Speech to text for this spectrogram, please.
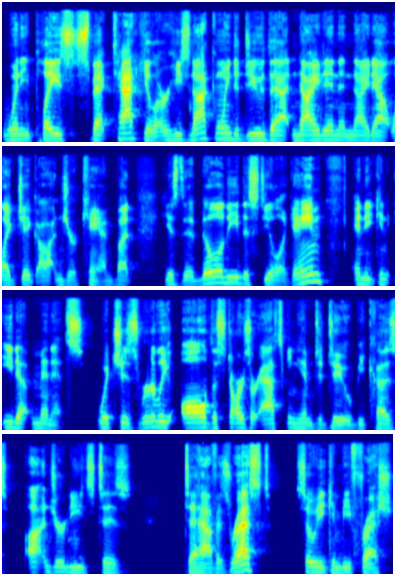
when he plays spectacular. He's not going to do that night in and night out like Jake Oettinger can, but he has the ability to steal a game and he can eat up minutes, which is really all the stars are asking him to do because Oettinger needs to to have his rest so he can be fresh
